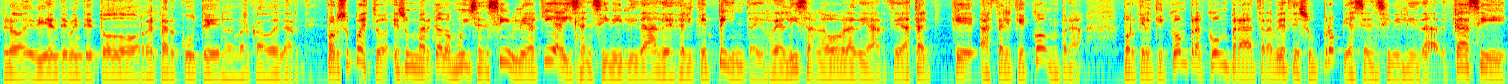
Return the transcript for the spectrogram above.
pero evidentemente todo repercute en el mercado del arte. Por supuesto, es un mercado muy sensible. Aquí hay sensibilidad desde el que pinta y realiza la obra de arte hasta, que, hasta el que compra, porque el que compra compra a través de su propia sensibilidad. Casi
